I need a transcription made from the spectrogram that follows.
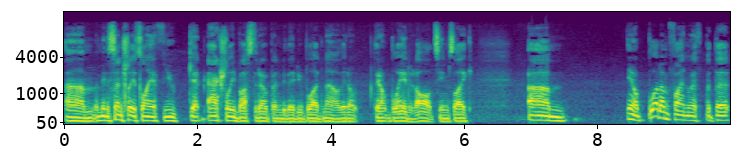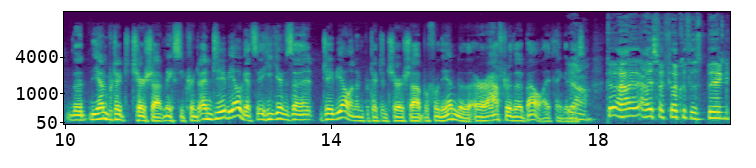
Um, I mean, essentially, it's only if you get actually busted open do they do blood now. They don't. They don't blade at all. It seems like. Um, you know, blood I'm fine with, but the, the, the unprotected chair shot makes you cringe. And JBL gets. He gives uh, JBL an unprotected chair shot before the end of the, or after the bell, I think it is. Yeah, I, I feel like with this big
